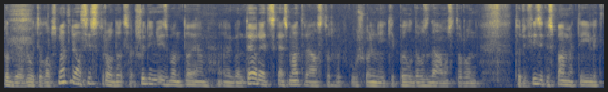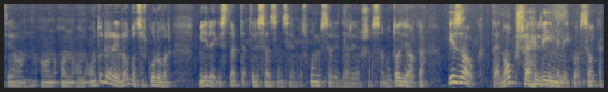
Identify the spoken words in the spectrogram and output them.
Tur bija ļoti labs materiāls, izstrādāts ar šudiņu izmantojam. Gan teorētiskais materiāls, tur, kur skolnieki pilda uzdevumus, tur, un, tur ir fizikas pamati ielikti. Un, un, un, un, un tur ir arī robots, ar kuru var mierīgi startēt arī sacensībās, ko mēs arī darījuši esam. Un tad jau kā izaug tajā nokšajā līmenī, ko saka,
